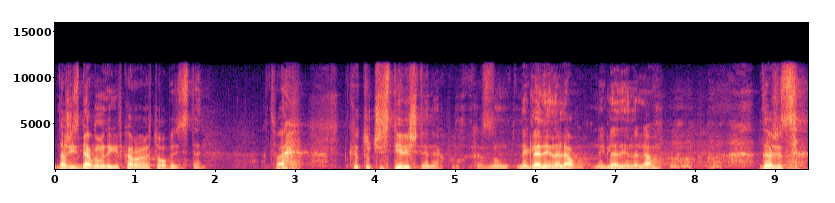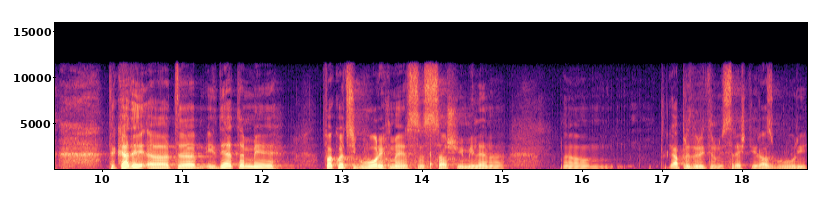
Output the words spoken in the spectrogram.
даже избягваме да ги вкарваме в този безистен. Това е като чистилище някакво. Казвам, не гледай наляво, не гледай наляво. Даже така де, а, та, идеята ми това, което си говорихме с Сашо и Милена, а, така предварителни срещи разговори,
